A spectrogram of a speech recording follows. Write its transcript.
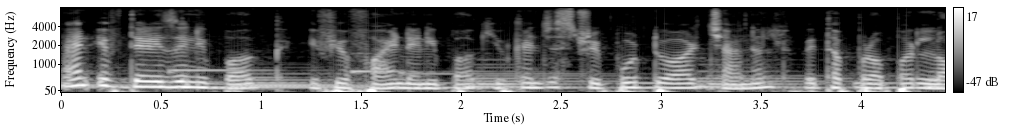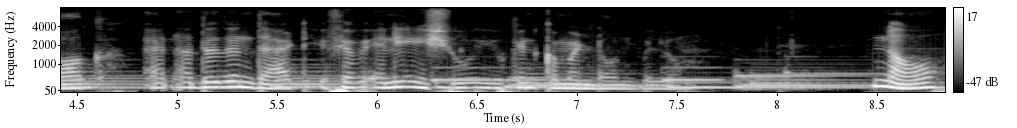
And if there is any bug if you find any bug you can just report to our channel with a proper log. And other than that if you have any issue you can comment down below. Now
